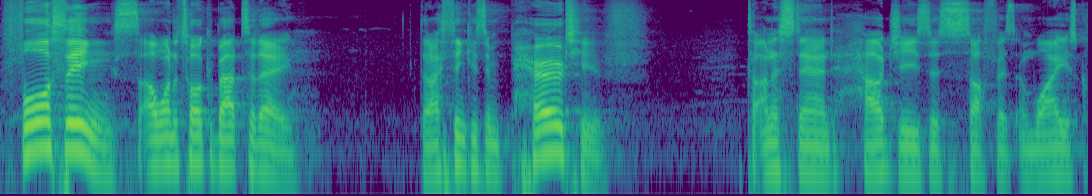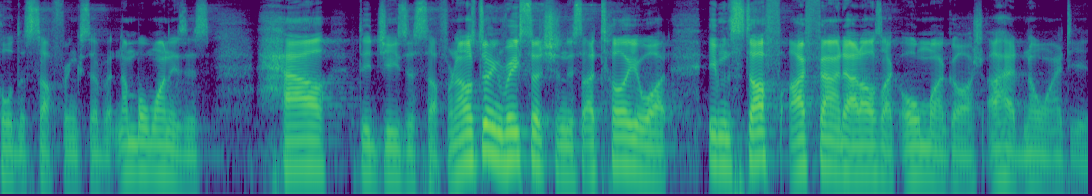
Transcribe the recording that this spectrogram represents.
Four things I want to talk about today that I think is imperative to understand how Jesus suffers and why he's called the suffering servant. Number one is this how did Jesus suffer? And I was doing research on this. I tell you what, even stuff I found out, I was like, oh my gosh, I had no idea.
